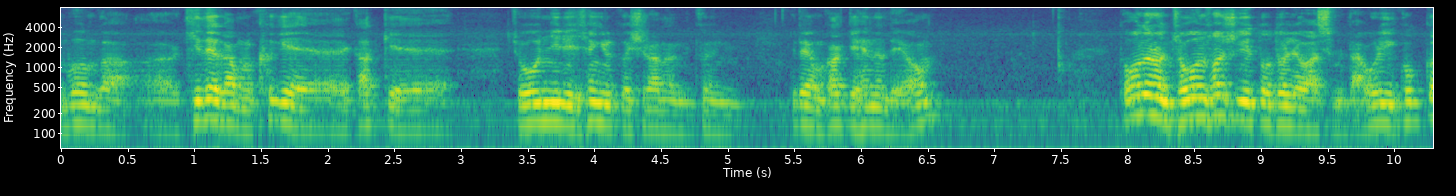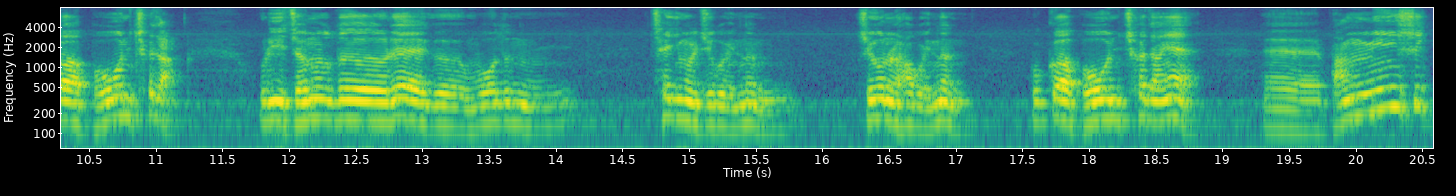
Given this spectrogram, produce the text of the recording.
뭔가 어, 기대감을 크게 갖게 좋은 일이 생길 것이라는 그런 기대감을 갖게 했는데요. 또 오늘은 좋은 소식이 또 들려왔습니다. 우리 국가보훈처장, 우리 전우들의 그 모든 책임을 지고 있는 지원을 하고 있는 국가보훈처장의 에, 박민식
